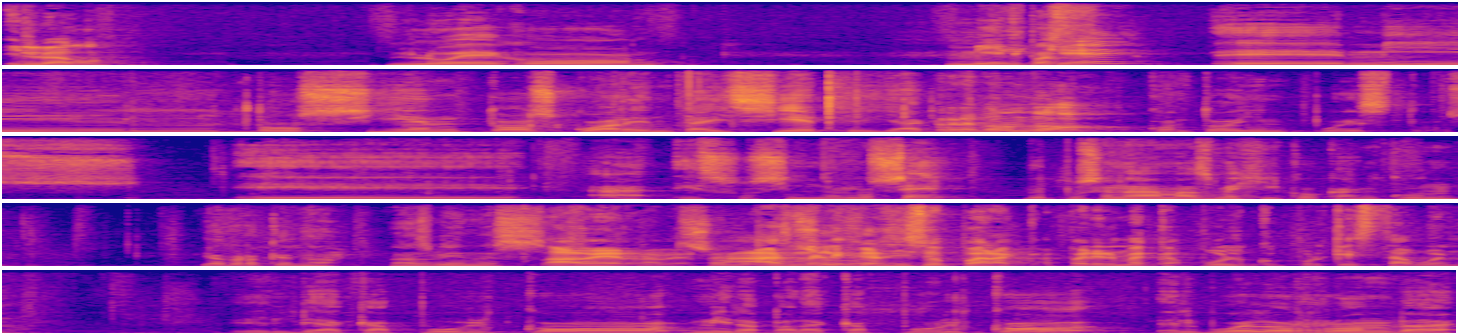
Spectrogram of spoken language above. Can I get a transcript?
¿Y luego? Luego. ¿Mil pues, qué? Eh, 1247 ya con ¿Redondo? todo- con todo impuestos. Eh, ah, eso sí no lo sé. Le puse nada más México Cancún. Yo creo que no, más bien es. A ver, a ver. solo- hazme el ejercicio para, para irme a Acapulco, porque está bueno. El de Acapulco, mira, para Acapulco el vuelo ronda,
